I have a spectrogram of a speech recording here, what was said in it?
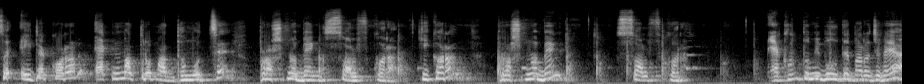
সো এইটা করার একমাত্র মাধ্যম হচ্ছে প্রশ্ন ব্যাংক সলভ করা। কি করা? প্রশ্ন ব্যাংক সলভ করা। এখন তুমি বলতে পারো যে ভাইয়া,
